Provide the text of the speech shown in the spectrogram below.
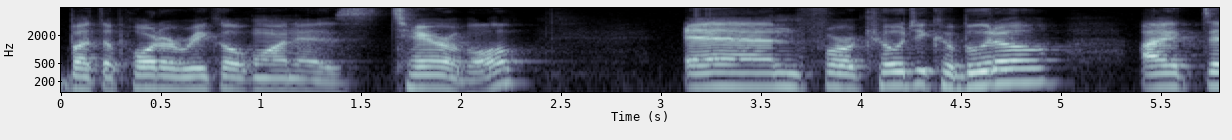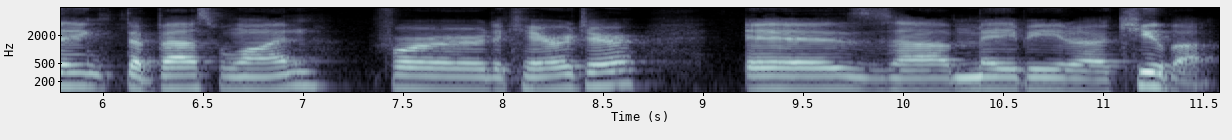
but the Puerto Rico one is terrible. And for Koji Kabuto, I think the best one for the character is uh, maybe the Cuba.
